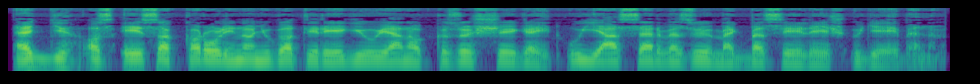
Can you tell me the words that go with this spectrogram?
egy az Észak-Karolina nyugati régiójának közösségeit újjászervező megbeszélés ügyében.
